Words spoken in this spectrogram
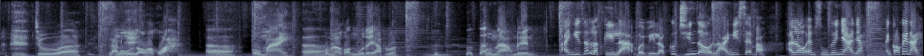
chú uh, Làm mua gì? giỏ hoa quả. Ờ. Ô mai ờ. hôm nào con mua đầy ắp luôn. Ừ. hôm nào cũng đến. Anh ấy rất là kỳ lạ bởi vì là cứ 9 giờ là anh ấy sẽ bảo alo em xuống dưới nhà nha anh có cái này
